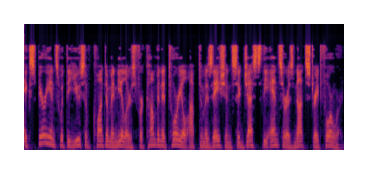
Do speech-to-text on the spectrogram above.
Experience with the use of quantum annealers for combinatorial optimization suggests the answer is not straightforward.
